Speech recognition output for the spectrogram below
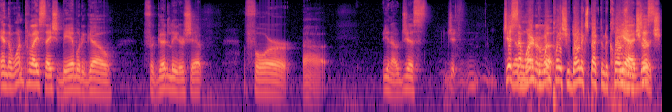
And the one place they should be able to go for good leadership, for uh, you know, just just, just yeah, somewhere the one, to the look. one place you don't expect them to close yeah, their church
